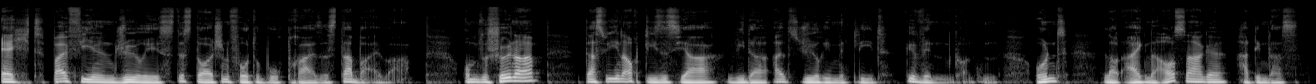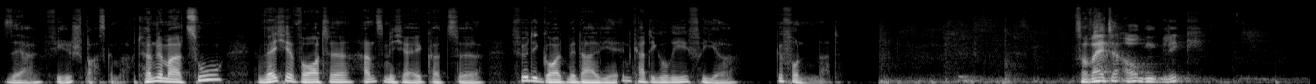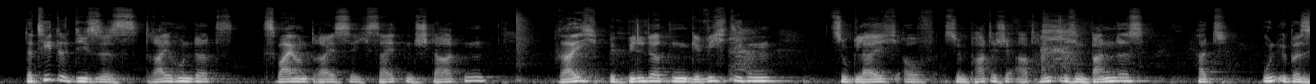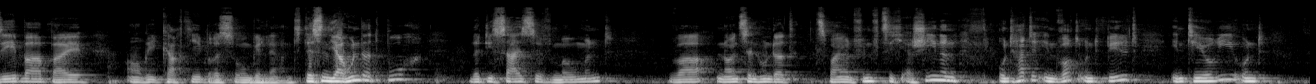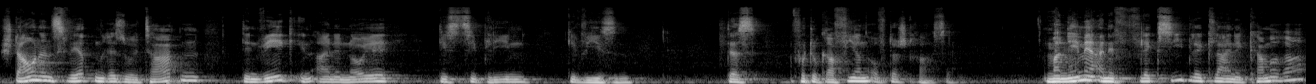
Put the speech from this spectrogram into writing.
echt bei vielen Jurys des Deutschen Fotobuchpreises dabei war. Umso schöner, dass wir ihn auch dieses Jahr wieder als Jurymitglied gewinnen konnten. Und laut eigener Aussage hat ihm das sehr viel Spaß gemacht. Hören wir mal zu, welche Worte Hans-Michael Kötzle für die Goldmedaille in Kategorie 4 gefunden hat. Verweilter Augenblick der Titel dieses 332 Seiten starken, reich bebilderten, gewichtigen, zugleich auf sympathische Art handlichen Bandes hat unübersehbar bei Henri Cartier-Bresson gelernt. Dessen Jahrhundertbuch The Decisive Moment war 1952 erschienen und hatte in Wort und Bild, in Theorie und staunenswerten Resultaten den Weg in eine neue Disziplin gewiesen. Das Fotografieren auf der Straße. Man nehme eine flexible kleine Kamera,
